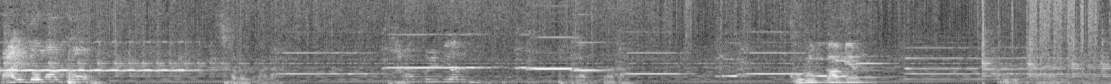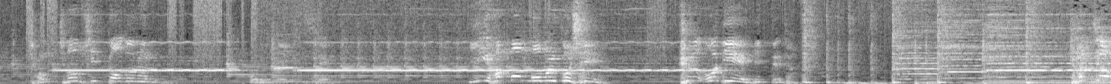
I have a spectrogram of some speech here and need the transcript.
말도 많고 사람 많아 바람 불면 바람 따라. 구름 가면 구름 따라. 정처없이 떠도는 우리의 인생. 이 한 번 머물 곳이 그 어디에 있대자 현정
